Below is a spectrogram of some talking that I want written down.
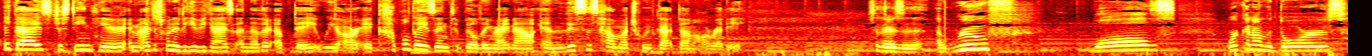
Hey guys, Justine here, and I just wanted to give you guys another update. We are a couple days into building right now, and this is how much we've got done already. So there's a, a roof, walls, working on the doors.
